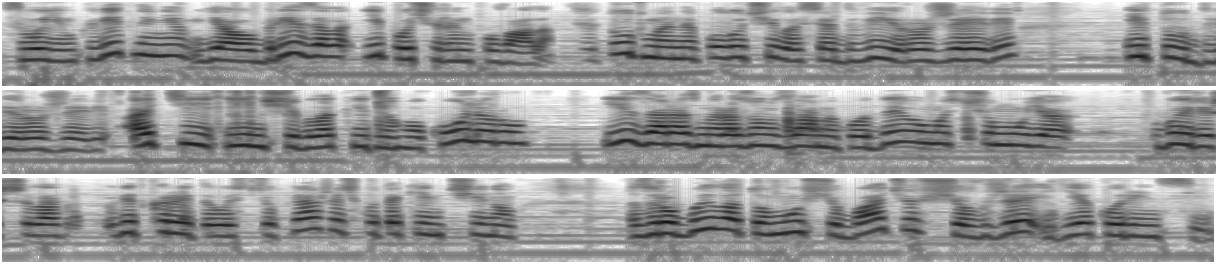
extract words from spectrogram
своїм квітненням. Я обрізала і почеренкувала. Тут в мене вийшло дві рожеві, і тут дві рожеві, а ті інші блакитного кольору. І зараз ми разом з вами подивимось, чому я вирішила відкрити ось цю пляшечку таким чином. Зробила, тому що бачу, що вже є корінці.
